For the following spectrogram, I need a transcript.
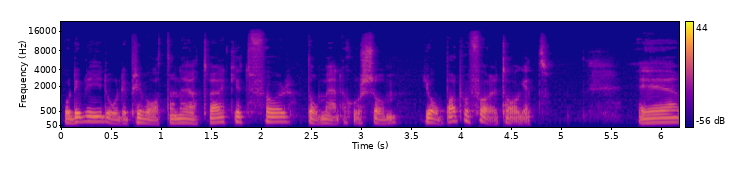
Och det blir då det privata nätverket för de människor som jobbar på företaget. Eh,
